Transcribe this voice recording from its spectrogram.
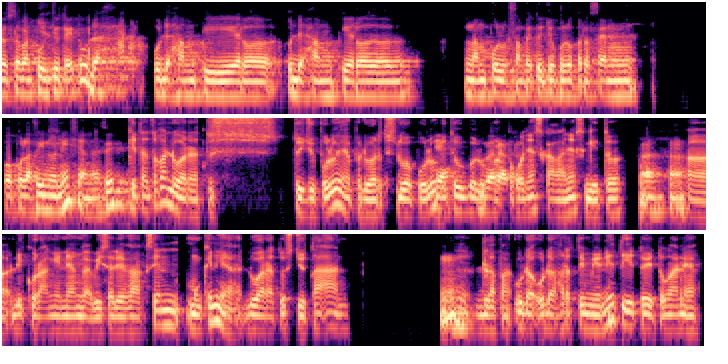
180 juta itu udah udah hampir udah hampir 60 sampai 70 persen populasi Indonesia nggak sih? kita tuh kan 270 ya apa 220 Iya, gitu gue lupa 200. pokoknya skalanya segitu Heeh. Eh, dikurangin yang nggak bisa divaksin mungkin ya 200 jutaan Hmm. Eh, delapan udah udah herd immunity itu hitungannya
